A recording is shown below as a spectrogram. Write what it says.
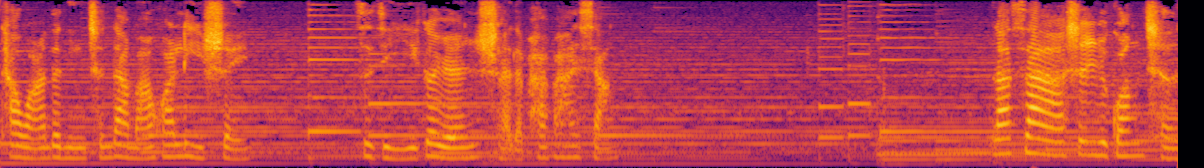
他玩得拧成大麻花沥水，自己一个人甩得啪啪响。拉萨是日光城，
